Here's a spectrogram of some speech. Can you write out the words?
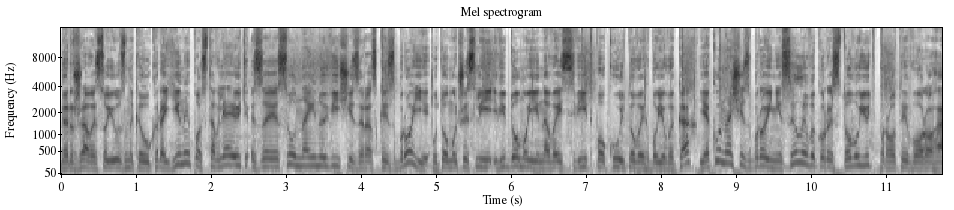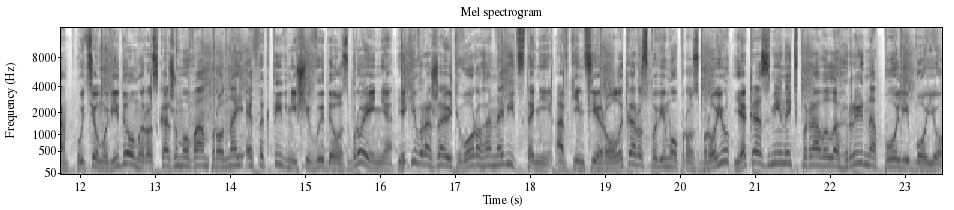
Держави-союзники України поставляють ЗСУ найновіші зразки зброї, у тому числі відомої на весь світ по культових бойовиках, яку наші збройні сили використовують проти ворога. У цьому відео ми розкажемо вам про найефективніші види озброєння, які вражають ворога на відстані. А в кінці ролика розповімо про зброю, яка змінить правила гри на полі бою.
